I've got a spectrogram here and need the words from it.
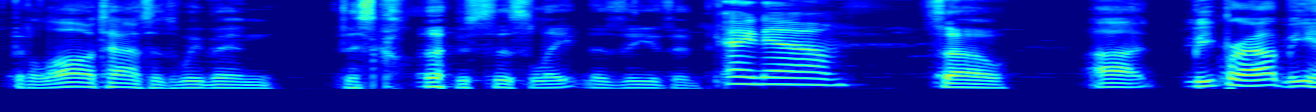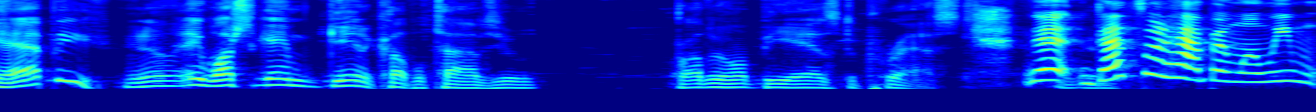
It's been a long time since we've been this close, this late in the season. I know. So, uh, be proud, be happy. You know, hey, watch the game again a couple times. You probably won't be as depressed. That that's what happened when we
